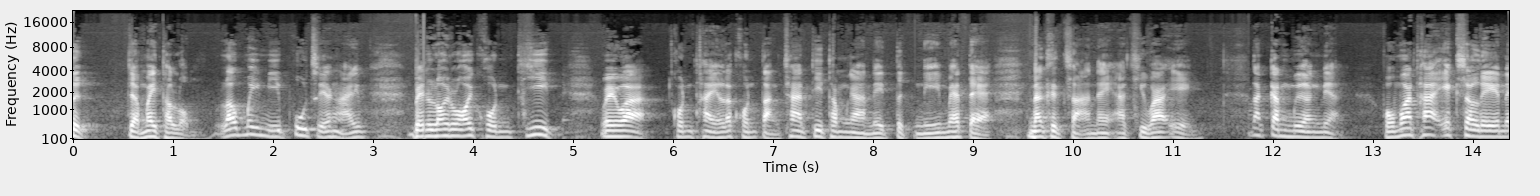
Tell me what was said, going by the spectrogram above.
ตึก จะไม่ถล่มแล้วไม่มีผู้เสียหายเป็นร้อยร้อยคนที่ไม่ว่าคนไทยและคนต่างชาติที่ทำงานในตึกนี้แม้แต่นักศึกษาในอาชีวะเอง นักการเมืองเนี่ย ผมว่าถ้าเอ็กซเรย์ใน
